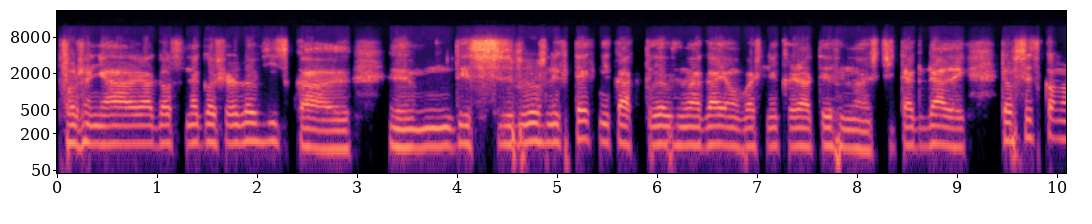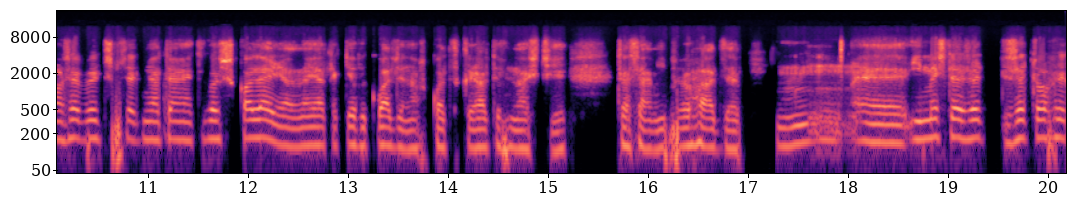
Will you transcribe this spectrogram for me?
tworzenia radosnego środowiska, w różnych technikach, które wymagają właśnie kreatywność i tak dalej. To wszystko może być przedmiotem jakiegoś szkolenia. No ja takie wykłady na przykład z kreatywności czasami prowadzę. Mm, e, I myślę, że, że trochę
